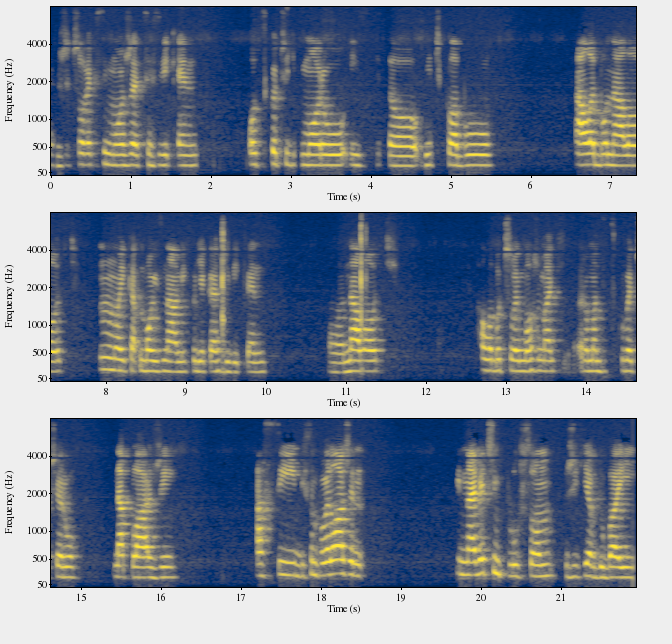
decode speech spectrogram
takže človek si môže cez víkend odskočiť k moru, ísť do beach clubu alebo na loď. Môj, môj známy chodia každý víkend eh, na loď. Alebo človek môže mať romantickú večeru na pláži. Asi by som povedala, že tým najväčším plusom žitia v Dubaji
